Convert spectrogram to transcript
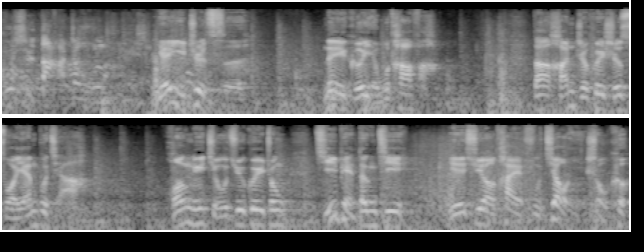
不是大周了。言已至此，内阁也无他法。但韩指挥使所言不假，皇女久居闺中，即便登基，也需要太傅教引授课。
